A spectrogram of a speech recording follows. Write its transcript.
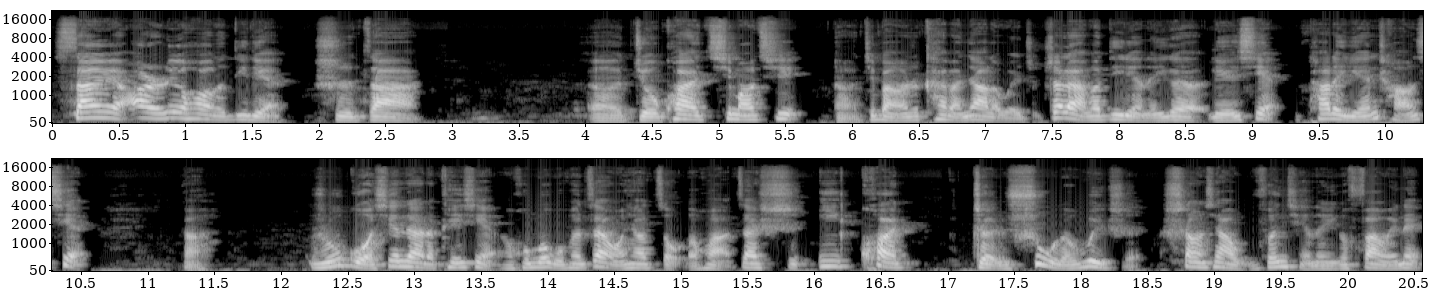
三月二十六号的低点是在呃九块七毛七。啊，基本上是开盘价的位置，这两个低点的一个连线，它的延长线啊，如果现在的 K 线红博股份再往下走的话，在十一块整数的位置，上下五分钱的一个范围内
